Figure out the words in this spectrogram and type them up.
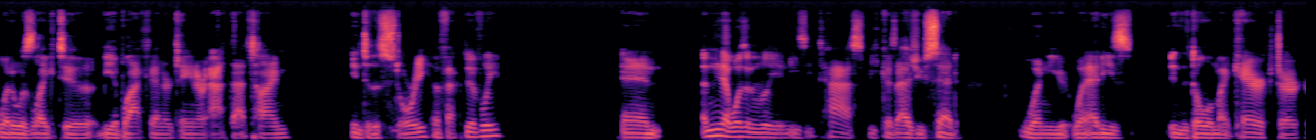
what it was like to be a black entertainer at that time into the story effectively. And I mean that wasn't really an easy task because, as you said, when you when Eddie's in the Dolemite character,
